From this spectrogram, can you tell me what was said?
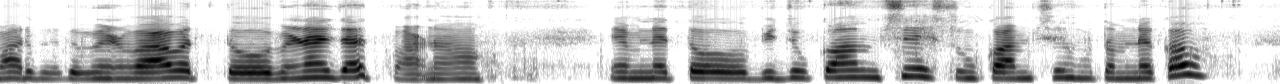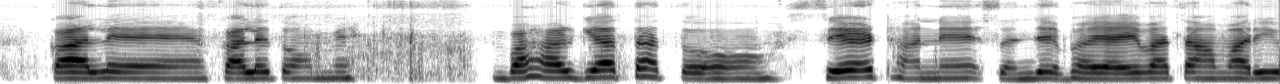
મારી ભેગું વીણવા આવત તો વીણાઈ જાત, પણ એમને તો બીજું કામ છે. શું કામ છે હું તમને કહું? કાલે કાલે તો અમે બહાર ગયા હતા તો શેઠ અને સંજયભાઈ આવ્યા હતા અમારી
